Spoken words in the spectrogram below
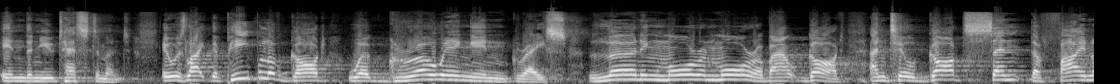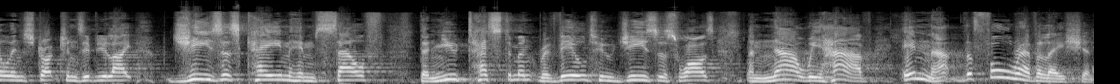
in the New Testament. It was like the people of God were growing in grace, learning more and more about God until God sent the final instructions, if you like. Jesus came himself. The New Testament revealed who Jesus was. And now we have in that the full revelation.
